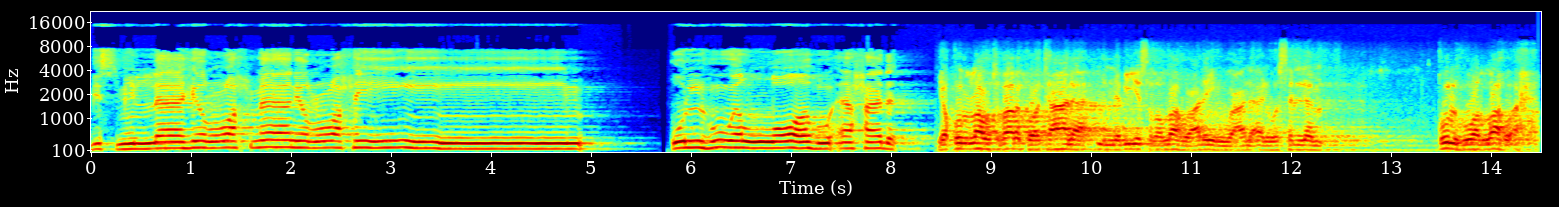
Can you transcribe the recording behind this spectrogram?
بسم الله الرحمن الرحيم. قل هو الله أحد. يقول الله تبارك وتعالى للنبي صلى الله عليه وعلى آله وسلم قل هو الله أحد.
